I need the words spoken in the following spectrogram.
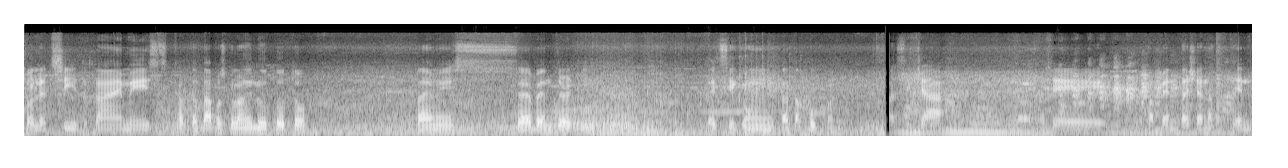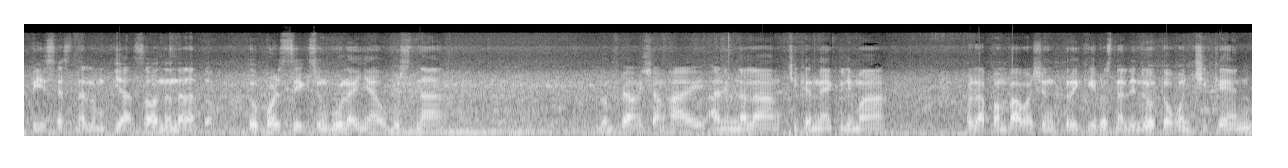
So, let's see. The time is, katatapos ko lang iluto to. Time is 7.30. Let's see kung tatakbo pa. Si Cha, kasi nakabenta siya ng 10 pieces na lumpia. So ano na lang to? 2 for 6. Yung gulay niya, ubus na. Lumpiang Shanghai, 6 na lang. Chicken neck, 5. Wala pang bawas yung 3 kilos na linuto kong chicken.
